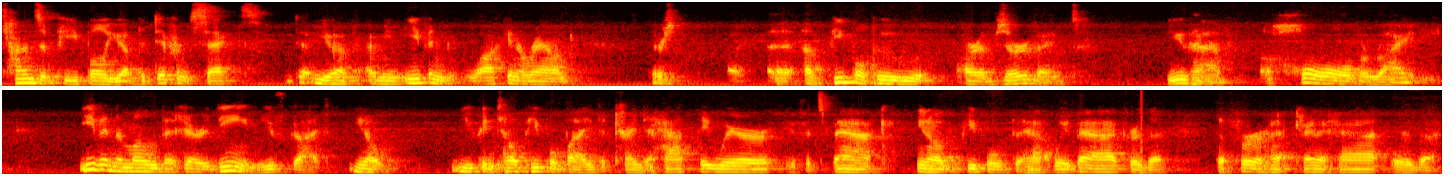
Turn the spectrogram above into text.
tons of people, you have the different sects. You have, I mean, even walking around, there's uh, of people who are observant, you have a whole variety. Even among the Haredim, you've got, you know, you can tell people by the kind of hat they wear, if it's back, you know, the people with the hat way back, or the, the fur hat kind of hat, or the,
